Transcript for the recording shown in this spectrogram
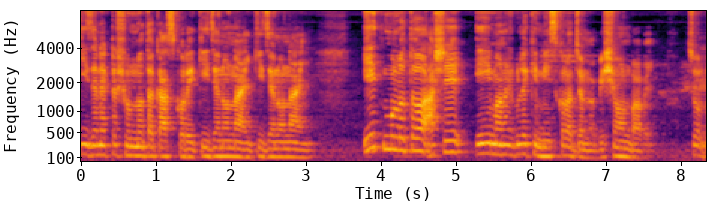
কী যেন একটা শূন্যতা কাজ করে, কি যেন নাই, কি যেন নাই? ঈদ মূলত আসে এই মানুষগুলোকে মিস করার জন্য ভীষণভাবে। চল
